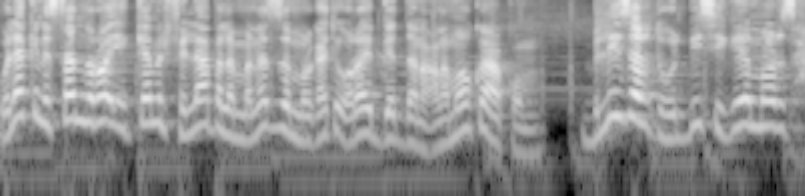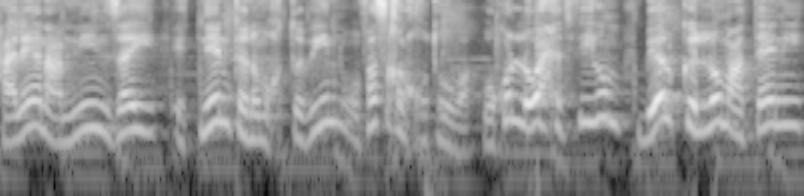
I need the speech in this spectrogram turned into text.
ولكن استنوا رأيي الكامل في اللعبة لما أنزل مراجعتي قريب جدا على موقعكم. Blizzard وال PC gamers حاليا عاملين زي اتنين كانوا مخطوبين وفسخوا الخطوبة وكل واحد فيهم بيلقي اللوم على التاني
